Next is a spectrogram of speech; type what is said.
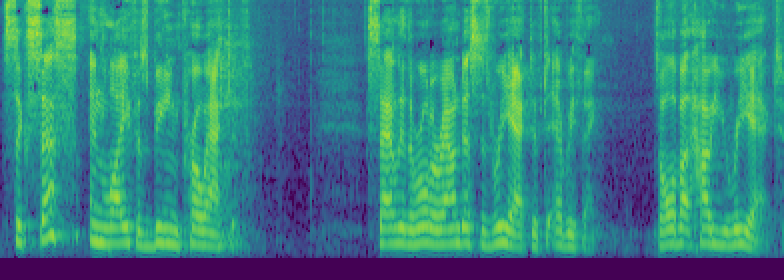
Success in life is being proactive. Sadly, the world around us is reactive to everything. It's all about how you react.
